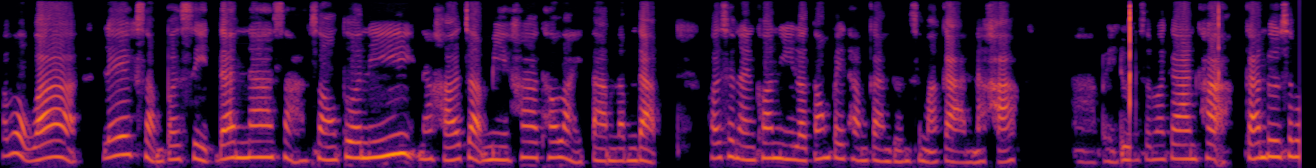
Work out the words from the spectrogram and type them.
เขาบอกว่าเลขสัมประสิทธิ์ด้านหน้าสารสองตัวนี้นะคะ จะมีค่าเท่าไหร่ตามลำดับ เพราะฉะนั้นข้อนี้เราต้องไปทำการดุลสมการนะคะ ไปดูสมการค่ะ การดูสม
